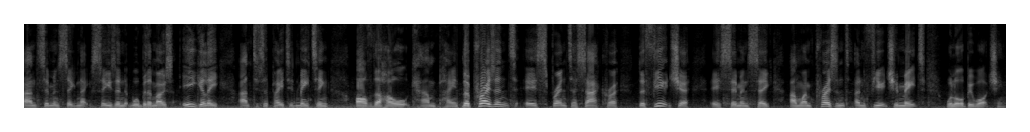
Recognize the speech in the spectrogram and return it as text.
and Simonsig next season will be the most eagerly anticipated meeting of the whole campaign. The present is Sprinter Sacre, the future is Simonsig, and when present and future meet, we'll all be watching.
